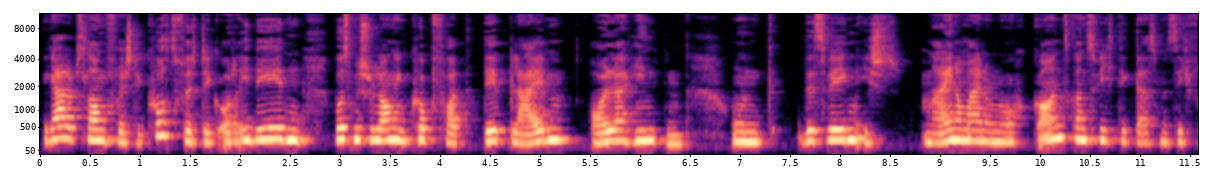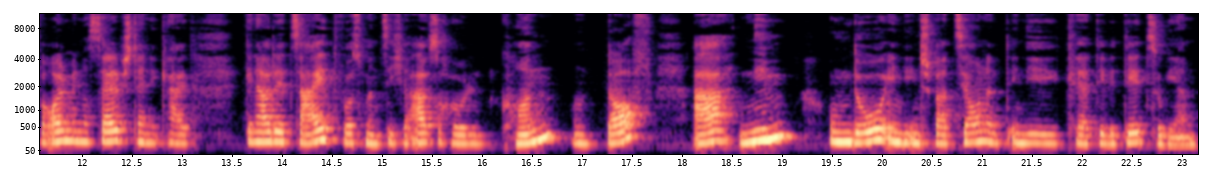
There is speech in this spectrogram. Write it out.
egal ob es langfristig, kurzfristig oder Ideen, was man schon lange im Kopf hat, die bleiben alle hinten. Und deswegen ist meiner Meinung nach ganz, ganz wichtig, dass man sich vor allem in der Selbstständigkeit genau die Zeit, was man sich ja außerholen kann und darf, auch nimmt um da in die Inspiration und in die Kreativität zu gehen.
